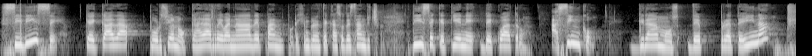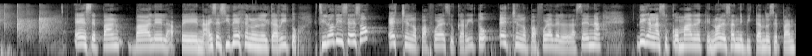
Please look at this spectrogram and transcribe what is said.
Si dice que cada porción o cada rebanada de pan, por ejemplo en este caso de sándwich, dice que tiene de 4 a 5 gramos de proteína, ese pan vale la pena. Ese sí déjenlo en el carrito. Si no dice eso, échenlo para afuera de su carrito, échenlo para afuera de la alacena. Díganle a su comadre que no le están invitando ese pan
